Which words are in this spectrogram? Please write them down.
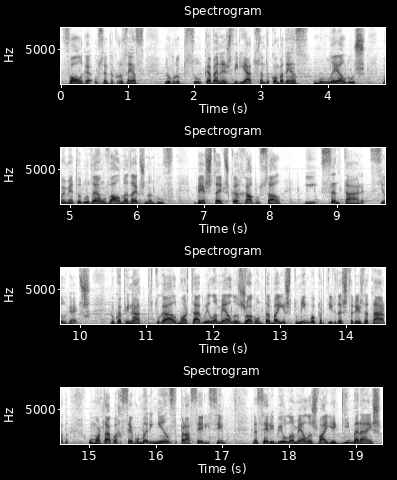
Folga o Santa Cruzense. No grupo Sul, Cabanas Viriato Santa Combadense, Molelos, Moimenta do Dão, Valmadeiros Nandufo, Besteiros Carregal do Sal e Santar Silgueiros. No Campeonato de Portugal, Mortágua e Lamelas jogam também este domingo, a partir das 3 da tarde. O Mortágua recebe o Marinhense para a Série C. Na Série B, o Lamelas vai a Guimarães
